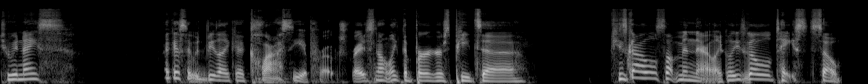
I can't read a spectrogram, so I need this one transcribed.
to a nice, I guess it would be like a classy approach, right? It's not like the burgers, pizza. He's got a little something in there, like he's got a little taste. So,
